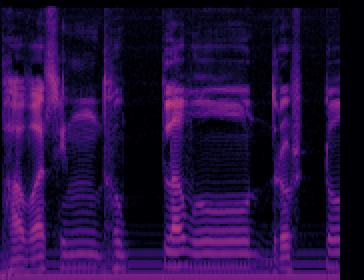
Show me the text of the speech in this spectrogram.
भवसिन्धुप्लवो दृष्टो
